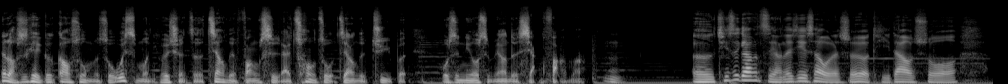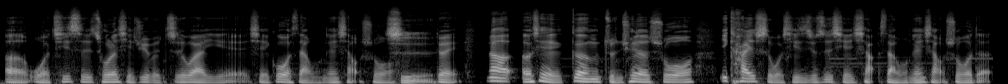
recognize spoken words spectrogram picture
那老师可以跟告诉我们说。为什么你会选择这样的方式来创作这样的剧本，或是你有什么样的想法吗？嗯，呃，其实刚刚子阳在介绍我的时候有提到说，呃，我其实除了写剧本之外，也写过散文跟小说。是对，那而且更准确的说，一开始我其实就是写小散文跟小说的，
